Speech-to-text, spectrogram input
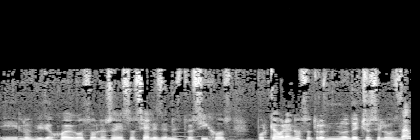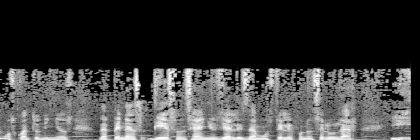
eh, los videojuegos o las redes sociales de nuestros hijos porque ahora nosotros mismos de hecho se los damos. ¿Cuántos niños de apenas 10, 11 años ya les damos teléfono celular y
